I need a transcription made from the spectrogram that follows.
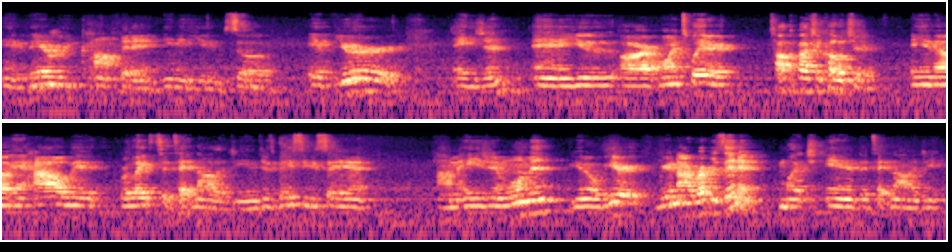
and very confident in you. So if you're Asian and you are on Twitter talk about your culture and you know and how it relates to technology and just basically saying I'm an Asian woman, you know, we're we're not represented much in the technology.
